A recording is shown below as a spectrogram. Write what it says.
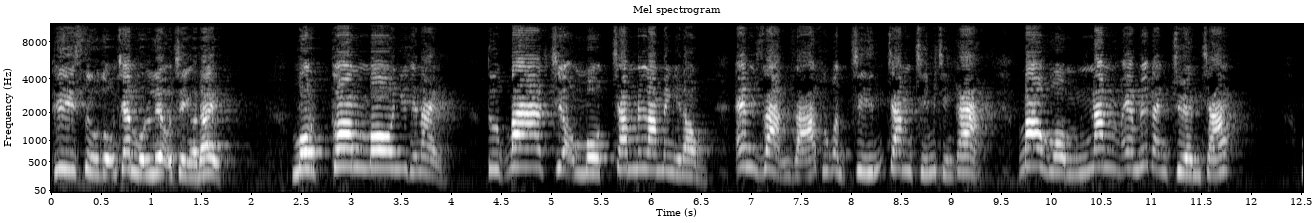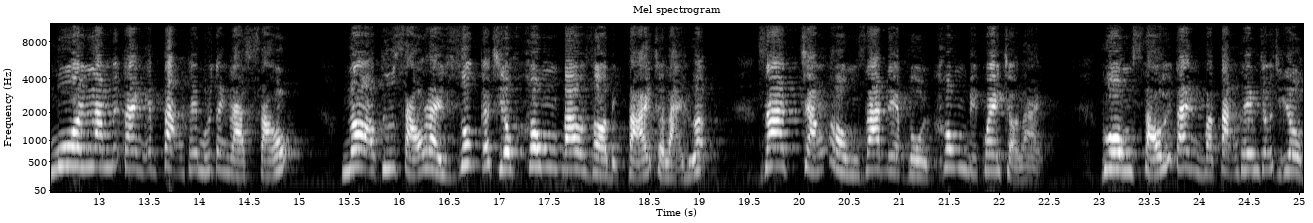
thì sử dụng trên một liệu trình ở đây. Một combo như thế này từ 3 triệu 150 nghìn đồng, em giảm giá xuống còn 999k bao gồm 5 em huyết thanh truyền trắng. Mua 5 huyết thanh, em tặng thêm một huyết thanh là 6 nọ thứ sáu này giúp các chiếu không bao giờ bị tái trở lại nữa. Da trắng hồng, da đẹp rồi, không bị quay trở lại. Gồm 6 huyết thanh và tặng thêm cho các chị yêu.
